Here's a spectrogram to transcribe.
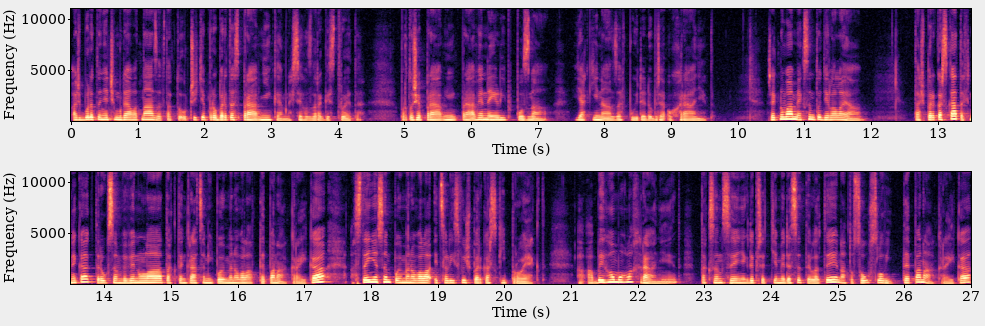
Až budete něčemu dávat název, tak to určitě proberte s právníkem, než si ho zaregistrujete. Protože právník právě nejlíp pozná, jaký název půjde dobře ochránit. Řeknu vám, jak jsem to dělala já. Ta šperkařská technika, kterou jsem vyvinula, tak tenkrát jsem ji pojmenovala tepaná krajka a stejně jsem pojmenovala i celý svůj šperkařský projekt. A aby ho mohla chránit, tak jsem si někdy před těmi deseti lety na to sousloví tepaná krajka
